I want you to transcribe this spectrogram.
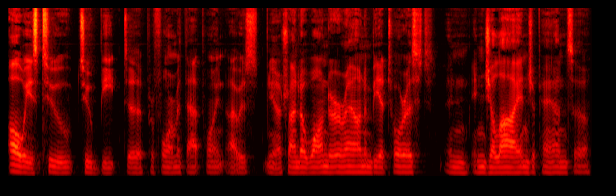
always too too beat to perform at that point. I was you know trying to wander around and be a tourist in in July in Japan, so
